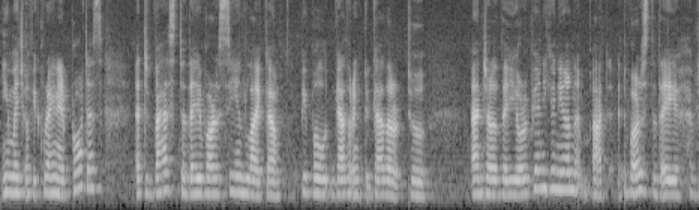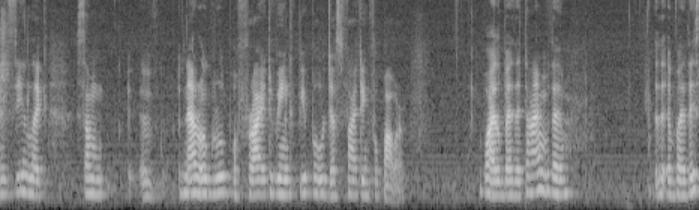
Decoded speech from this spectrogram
image of Ukrainian protests. At best, they were seen like um, people gathering together to enter the European Union, but at worst, they have been seen like some uh, narrow group of right-wing people just fighting for power. While by the time the, the by this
